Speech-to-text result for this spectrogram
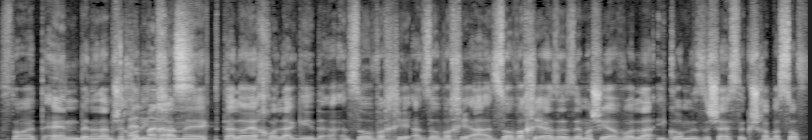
זאת אומרת, אין בן אדם שיכול. להתחמק, אתה לא יכול להגיד, עזוב אחי, עזוב אחי, העזוב אחי הזה, זה מה שיבוא, לה, יגרום לזה שהעסק שלך בסוף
